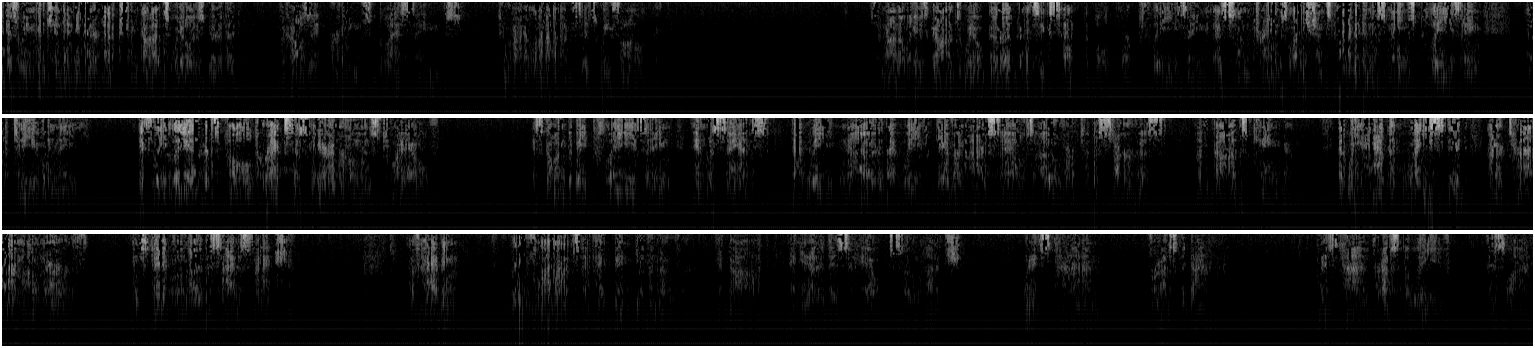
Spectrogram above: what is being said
As we mentioned in the introduction, God's will is good because it brings blessings to our lives as we follow it. So not only is God's will good, but it's acceptable or pleasing, as some translations have it, and this means pleasing uh, to you and me. If we live as Paul directs us here in Romans 12, it's going to be pleasing in the sense that we know that we've given ourselves over to the service of God's kingdom, that we haven't wasted our time on earth. Instead, we'll know the satisfaction of having lived lives that have been given over to God. And you know, this helps so much when it's time for us to die, when it's time for us to leave this life.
